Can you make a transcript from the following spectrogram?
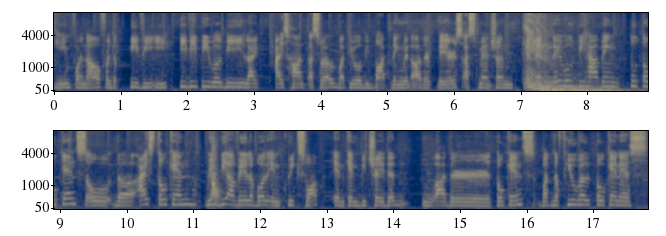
game for now for the PvE. PvP will be like Ice Hunt as well, but you will be battling with other players as mentioned. And then they will be having two tokens. So the Ice token will be available in Quick Swap and can be traded to other tokens. But the Fuel token is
